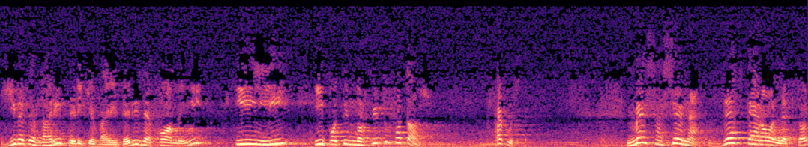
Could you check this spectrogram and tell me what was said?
γίνεται βαρύτερη και βαρύτερη δεχόμενη ύλη υπό την μορφή του φωτός. Ακούστε. Μέσα σε ένα δευτερόλεπτο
